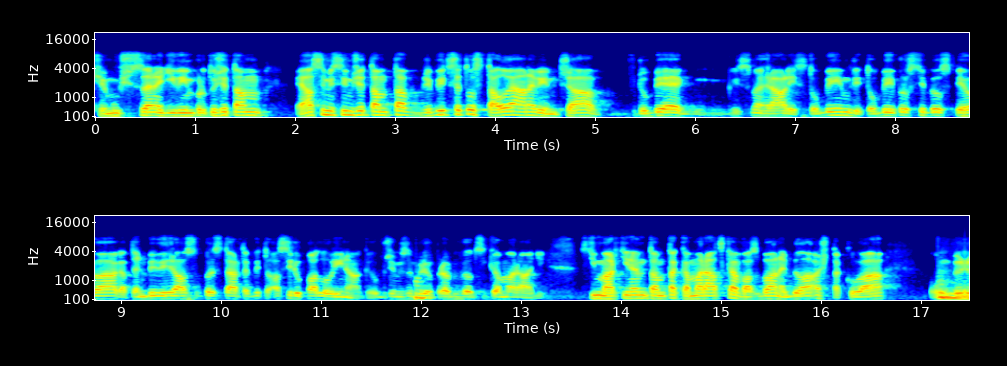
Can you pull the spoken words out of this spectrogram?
Čemuž se nedivím, protože tam já si myslím, že tam ta, kdyby se to stalo, já nevím, třeba v době, kdy jsme hráli s Tobím, kdy Toby prostě byl zpěvák a ten by vyhrál Superstar, tak by to asi dopadlo jinak, jo, protože my jsme byli opravdu velcí kamarádi. S tím Martinem tam ta kamarádská vazba nebyla až taková, on byl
